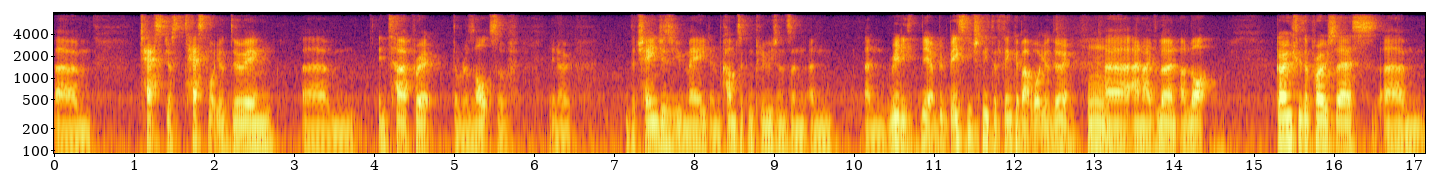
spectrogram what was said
Um, test just test what you're doing. Um, interpret the results of you know the changes you made and come to conclusions and and and really yeah basically just need to think about what you're doing. Mm. Uh, and I've learned a lot going through the process, um,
